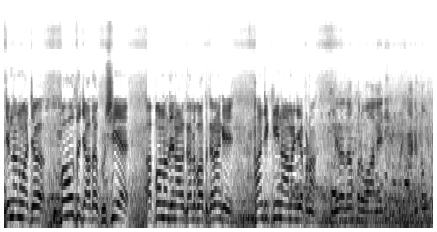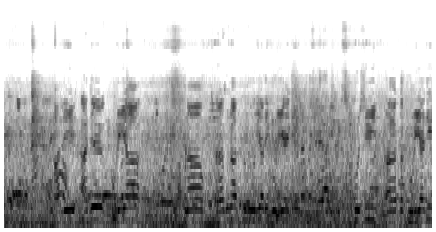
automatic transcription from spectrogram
ਜਿਨ੍ਹਾਂ ਨੂੰ ਅੱਜ ਬਹੁਤ ਜ਼ਿਆਦਾ ਖੁਸ਼ੀ ਹੈ, ਆਪਾਂ ਉਹਨਾਂ ਦੇ ਨਾਲ ਗੱਲਬਾਤ ਕਰਾਂਗੇ। ਹਾਂਜੀ ਕੀ ਨਾਮ ਹੈ ਜੀ ਆਪਣਾ? ਮੇਰਾ ਨਾਮ ਪਰਵਾਨ ਹੈ ਜੀ ਸ਼ਹਿਰ ਤੋਂ। ਹਾਂਜੀ ਅੱਜ ਕੁੜੀਆ ਆਪਣਾ ਰਘੁਨਾਥ ਕਟੂਰੀਆ ਦੀ ਕੁੜੀ ਹੈ ਜੀ ਖੁਸ਼ੀ ਅ, ਕਤੂਰੀਆ ਜੀ।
